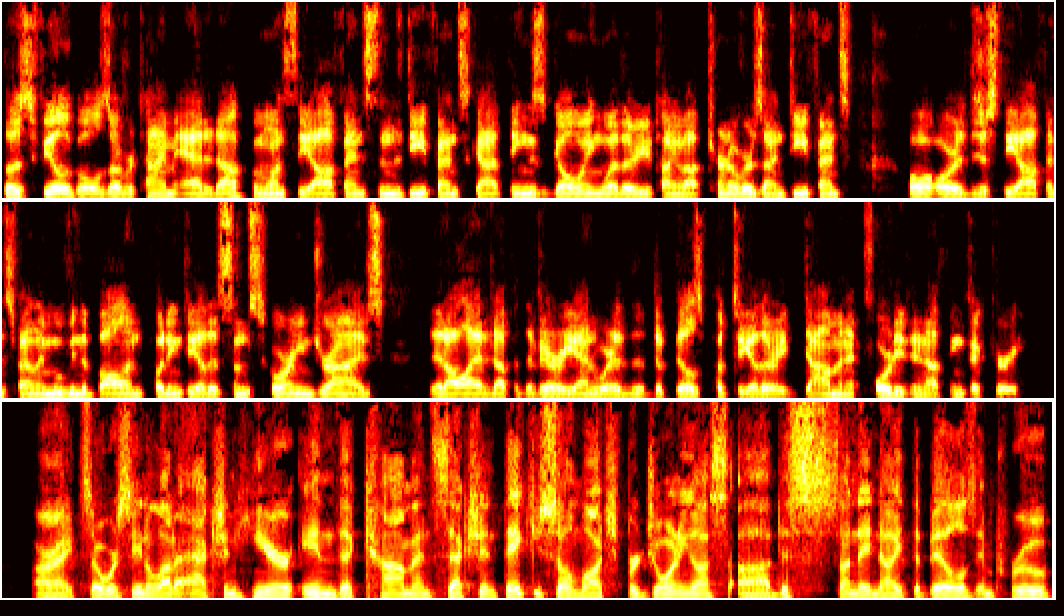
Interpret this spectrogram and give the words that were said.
Those field goals over time added up, and once the offense and the defense got things going, whether you're talking about turnovers on defense or, or just the offense finally moving the ball and putting together some scoring drives it all added up at the very end where the, the Bills put together a dominant 40 to nothing victory. All right. So we're seeing a lot of action here in the comment section. Thank you so much for joining us. Uh, this Sunday night, the Bills improved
